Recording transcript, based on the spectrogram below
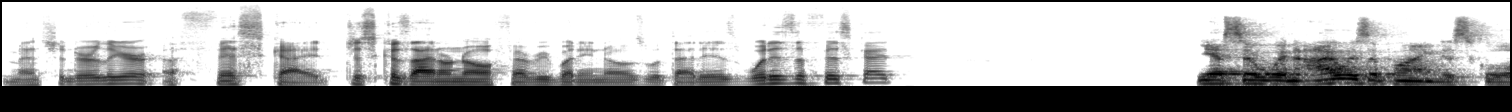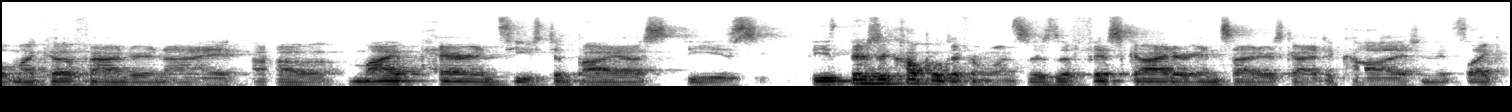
mentioned earlier a Fiske guide, just because I don't know if everybody knows what that is. What is a Fiske guide? Yeah, so when I was applying to school, my co-founder and I, uh, my parents used to buy us these. These there's a couple different ones. There's a Fiske guide or Insider's Guide to College, and it's like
